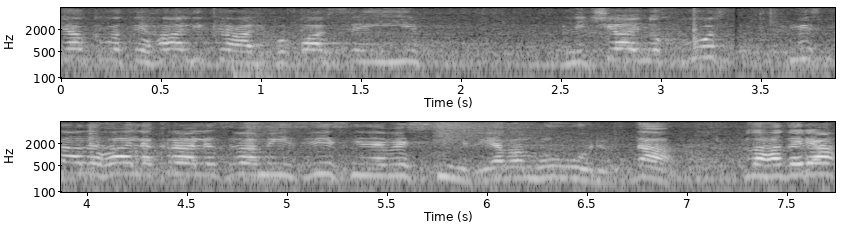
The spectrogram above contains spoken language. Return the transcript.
Дякувати Галі Кралі, попався її нечайно хвост. Ми стали Галя Краля з вами ізвісні на весь світ, я вам говорю. Да, благодаря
